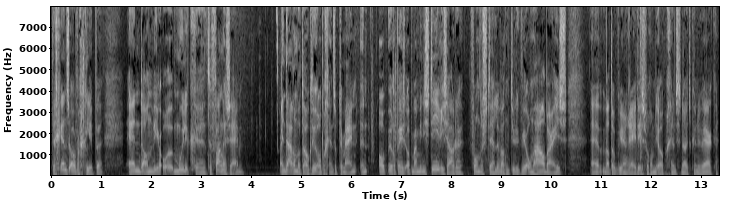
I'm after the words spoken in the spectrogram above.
de grens overglippen... en dan weer o- moeilijk eh, te vangen zijn... En daarom dat ook de open grens op termijn een op- Europees Openbaar Ministerie zouden veronderstellen. Wat natuurlijk weer onhaalbaar is. Eh, wat ook weer een reden is waarom die open grenzen nooit kunnen werken.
